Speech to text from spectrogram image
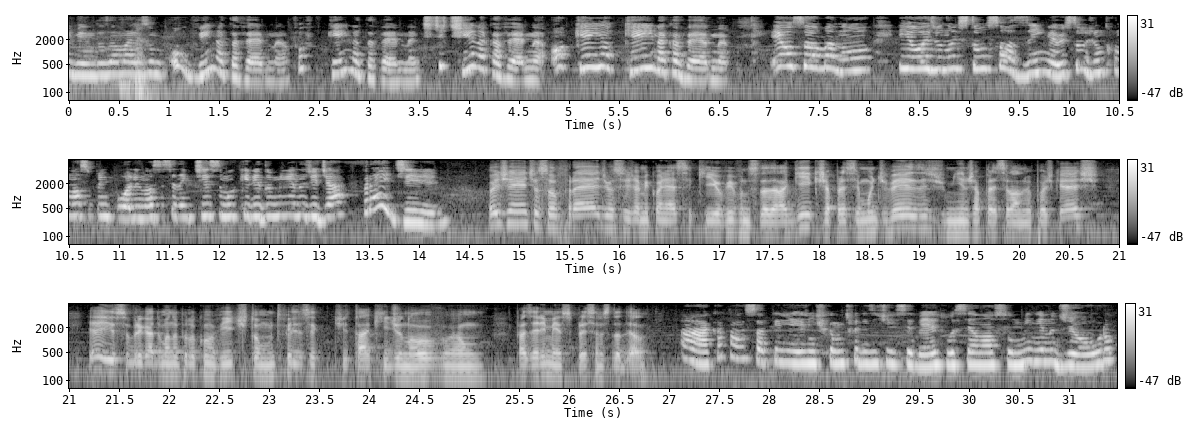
Bem-vindos a mais um Ouvi na Taverna, Fofoquei na Taverna, Tititi na Caverna, Ok, Ok na Caverna. Eu sou a Manu e hoje eu não estou sozinha, eu estou junto com o nosso Pimpolho nosso excelentíssimo querido menino de Já, Fred. Oi, gente, eu sou o Fred, você já me conhece aqui, eu vivo no Cidadela Geek, já apareci muitas vezes, os meninos já apareceram lá no meu podcast. E é isso, obrigado, Manu, pelo convite, estou muito feliz de estar aqui de novo, é um prazer imenso aparecer no Cidadela. Ah, capaz, sabe que a gente fica muito feliz de te receber. Você é o nosso menino de ouro.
